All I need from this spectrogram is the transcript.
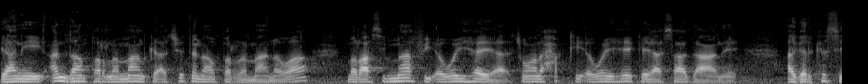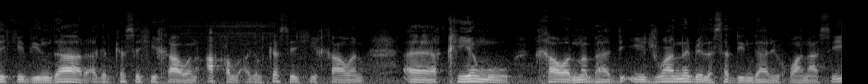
یانی ئەندام پەڕلەمان کە ئەچێتە ناو پەڕلەمانەوە بەڕاستی مافی ئەوەی هەیە چوانە حەقی ئەوەی هەیە کە یاسا دانێ ئەگەر کەسێکی دیندار ئەگەر کەسێکی خاوەن عەقڵ ئەگەر کەسێکی خاوەن قیەم و خاوەن مەبادیئی جوان نەبێ لەسەر دینداری و خواناسی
